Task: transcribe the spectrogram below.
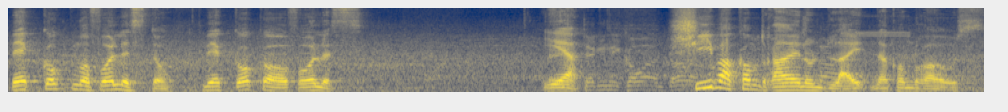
Wir gucken auf alles, du. Wir gucken auf alles. Ja. Yeah. Schieber kommt rein und Leitner kommt raus.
